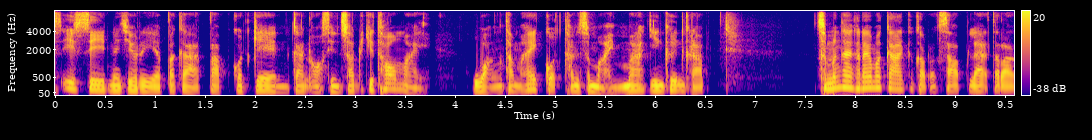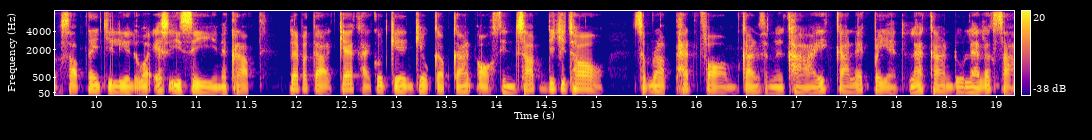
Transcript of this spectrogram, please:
SEC ไนจีเรียประกาศปรับกฎเกณฑ์การออกสินทรัพย์ดิจิทัลใหม่ หวังทำให้กฎทันสมัยมากยิ่งขึ้นครับสำนักงานคณะกรรมการกำกับหลักทรัพย์และตลาดหลักทรัพย์ไนจีเรียหรือว่า SEC นะครับได้ประกาศแก้ไขกฎเกณฑ์เกี่ยวกับการออกสินทรัพย์ดิจิทัลสำหรับแพลตฟอร์ม การเสนอขาย การแลกเปลี่ยน และการดูแลรักษา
